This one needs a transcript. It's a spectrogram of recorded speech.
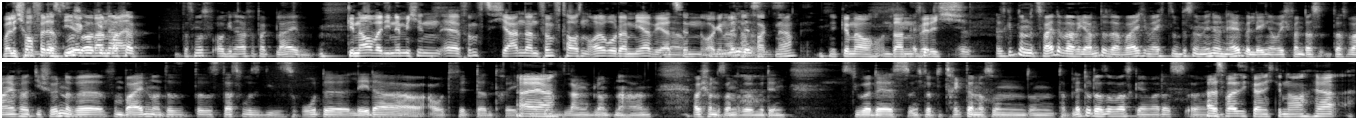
Weil ich hoffe, das dass die irgendwann mal das muss original verpackt bleiben. Genau, weil die nämlich in äh, 50 Jahren dann 5000 Euro oder mehr wert genau. sind, original verpackt, ne? Genau, und dann werde ich... Es gibt noch eine zweite Variante, da war ich immer echt so ein bisschen am Hin und Her belegen, aber ich fand, das, das war einfach die schönere von beiden und das, das ist das, wo sie dieses rote Leder-Outfit dann trägt, ah, ja. mit den langen blonden Haaren. Aber ich fand das andere mit den Stewardess und ich glaube, die trägt dann noch so ein, so ein Tablett oder sowas, gell, war das? Ähm, das weiß ich gar nicht genau, ja.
